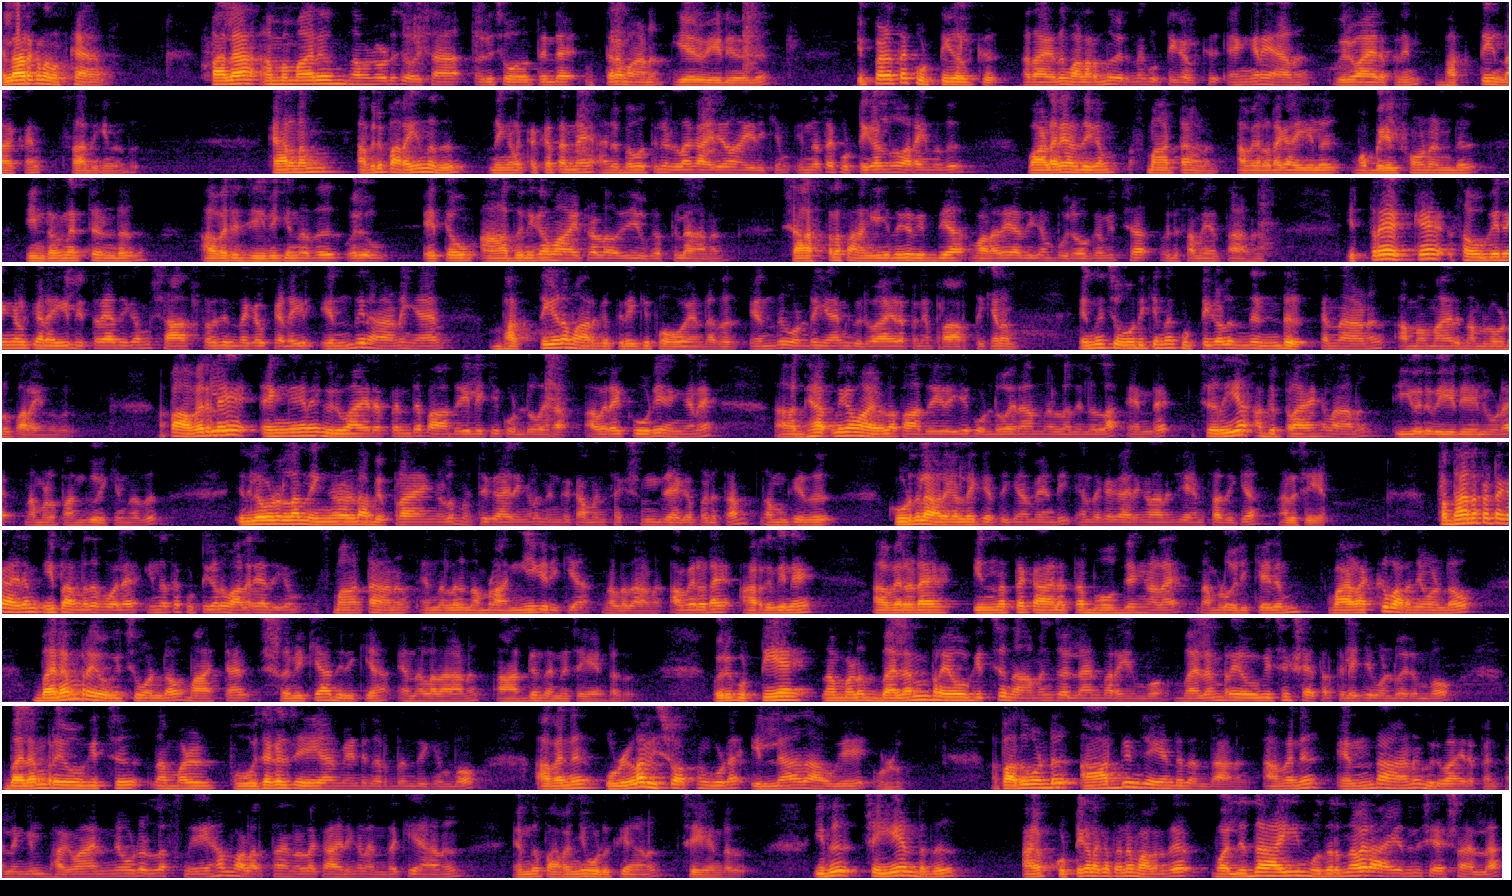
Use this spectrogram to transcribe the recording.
എല്ലാവർക്കും നമസ്കാരം. പല അമ്മമാരും നമ്മളോട് ചോദിച്ച ഒരു ചോദ്യത്തിന്റെ ഉത്തരമാണ് ഈ ഒരു വീഡിയോയിൽ ഇപ്പോഴത്തെ കുട്ടികൾക്ക് അതായത് വളർന്നു വരുന്ന കുട്ടികൾക്ക് എങ്ങനെയാണ് ഗുരുവായൂരപ്പനിൽ ഭക്തി ഉണ്ടാക്കാൻ സാധിക്കുന്നത്? കാരണം അവർ പറയുന്നത് നിങ്ങൾക്കൊക്കെ തന്നെ അനുഭവത്തിലുള്ള കാര്യമായിരിക്കും. ഇന്നത്തെ കുട്ടികൾ എന്ന് പറയുന്നത് വളരെയധികം സ്മാർട്ടാണ് അവരുടെ കയ്യിൽ മൊബൈൽ ഫോൺ ഉണ്ട് ഇന്റർനെറ്റ് ഉണ്ട്. അവർ ജീവിക്കുന്നത് ഒരു ഏറ്റവും ആധുനികമായിട്ടുള്ള ഒരു യുഗത്തിലാണ്. ശാസ്ത്ര സാങ്കേതിക വിദ്യ വളരെയധികം പുരോഗമിച്ച ഒരു സമയത്താണ്. ഇത്രയൊക്കെ സൗകര്യങ്ങൾക്കിടയിൽ ഇത്രയധികം ശാസ്ത്രചിന്തകൾക്കിടയിൽ എന്തിനാണ് ഞാൻ ഭക്തിയുടെ മാർഗത്തിലേക്ക് പോവേണ്ടത്? എന്തുകൊണ്ട് ഞാൻ ഗുരുവായൂരപ്പനെ പ്രാർത്ഥിക്കണം എന്ന് ചോദിക്കുന്ന കുട്ടികൾ ഇന്നുണ്ട് എന്നാണ് അമ്മമാർ നമ്മളോട് പറയുന്നത്. അപ്പൊ അവരിലെ എങ്ങനെ ഗുരുവായൂരപ്പന്റെ പാതയിലേക്ക് കൊണ്ടുവരാം? അവരെ കൂടി എങ്ങനെ ആധ്യാത്മികമായുള്ള പാതയിലേക്ക് കൊണ്ടുവരാം എന്നുള്ളതിനുള്ള എന്റെ ചെറിയ അഭിപ്രായങ്ങളാണ് ഈ ഒരു വീഡിയോയിലൂടെ നമ്മൾ പങ്കുവെക്കുന്നത് ഇതിലോടുള്ള നിങ്ങളുടെ അഭിപ്രായങ്ങളും മറ്റു കാര്യങ്ങളും നിങ്ങൾക്ക് കമന്റ് സെക്ഷനിൽ രേഖപ്പെടുത്താം. നമുക്കിത് കൂടുതൽ ആളുകളിലേക്ക് എത്തിക്കാൻ വേണ്ടി എന്തൊക്കെ കാര്യങ്ങളാണ് ചെയ്യാൻ സാധിക്കുക അത് ചെയ്യാം. പ്രധാനപ്പെട്ട കാര്യം ഈ പറഞ്ഞതുപോലെ ഇന്നത്തെ കുട്ടികൾ വളരെയധികം സ്മാർട്ടാണ് എന്നുള്ളത് നമ്മൾ അംഗീകരിക്കുക എന്നുള്ളതാണ്. അവരുടെ അറിവിനെ അവരുടെ ഇന്നത്തെ കാലത്തെ ബോധ്യങ്ങളെ നമ്മൾ ഒരിക്കലും വഴക്ക് പറഞ്ഞുകൊണ്ടോ ബലം പ്രയോഗിച്ചുകൊണ്ടോ മാറ്റാൻ ശ്രമിക്കാതിരിക്കുക എന്നുള്ളതാണ് ആദ്യം തന്നെ ചെയ്യേണ്ടത്. ഒരു കുട്ടിയെ നമ്മൾ ബലം പ്രയോഗിച്ച് നാമം ചൊല്ലാൻ പറയുമ്പോൾ ബലം പ്രയോഗിച്ച് ക്ഷേത്രത്തിലേക്ക് കൊണ്ടുവരുമ്പോൾ ബലം പ്രയോഗിച്ച് നമ്മൾ പൂജകൾ ചെയ്യാൻ വേണ്ടി നിർബന്ധിക്കുമ്പോൾ അവന് ഉള്ള വിശ്വാസം കൂടെ ഇല്ലാതാവുകയേ ഉള്ളൂ. അപ്പൊ അതുകൊണ്ട് ആദ്യം ചെയ്യേണ്ടത് എന്താണ്? അവന് എന്താണ് ഗുരുവായൂരപ്പൻ അല്ലെങ്കിൽ ഭഗവാനോടുള്ള സ്നേഹം വളർത്താനുള്ള കാര്യങ്ങൾ എന്തൊക്കെയാണ് എന്ന് പറഞ്ഞു കൊടുക്കുകയാണ് ചെയ്യേണ്ടത്. ഇത് ചെയ്യേണ്ടത് ആ കുട്ടികളൊക്കെ തന്നെ വളരെ വലുതായി മുതിർന്നവരായതിനു ശേഷമല്ല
